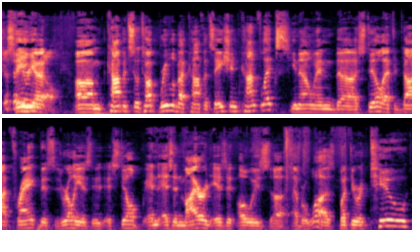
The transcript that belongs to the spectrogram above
Just send your email. Um, so talk briefly about compensation conflicts, you know, and uh, still after Dodd Frank, this is really is, is still and as admired as it always uh, ever was. But there are two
